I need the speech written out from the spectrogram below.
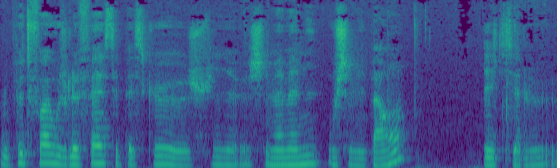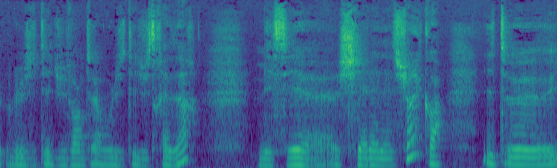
Le peu de fois où je le fais, c'est parce que je suis euh, chez ma mamie ou chez mes parents et qu'il y a le, JT du 20h ou le JT du 13h. Mais c'est euh, chialade assurée, quoi. Ils te,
